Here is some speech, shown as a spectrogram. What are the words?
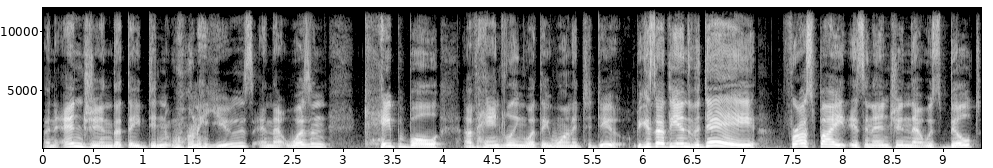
an engine that they didn't want to use and that wasn't capable of handling what they wanted to do. Because at the end of the day, Frostbite is an engine that was built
